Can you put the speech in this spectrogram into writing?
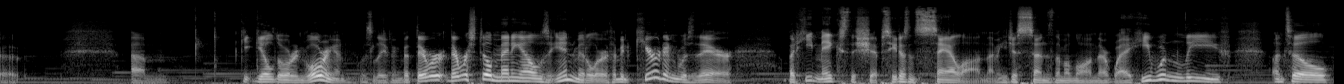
uh, um, Gildor Inglorion was leaving. But there were there were still many elves in Middle Earth. I mean, Círdan was there, but he makes the ships. He doesn't sail on them. He just sends them along their way. He wouldn't leave until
